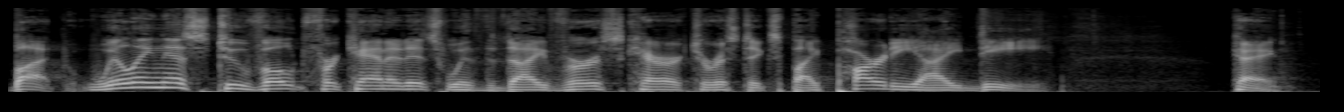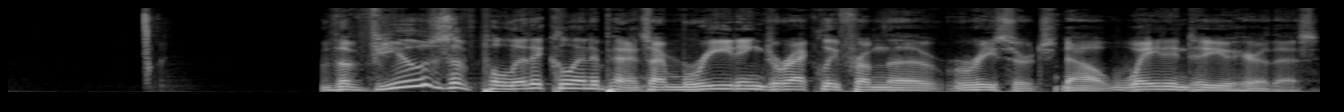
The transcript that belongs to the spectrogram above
but willingness to vote for candidates with diverse characteristics by party ID. Okay. The views of political independents. I'm reading directly from the research. Now, wait until you hear this.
